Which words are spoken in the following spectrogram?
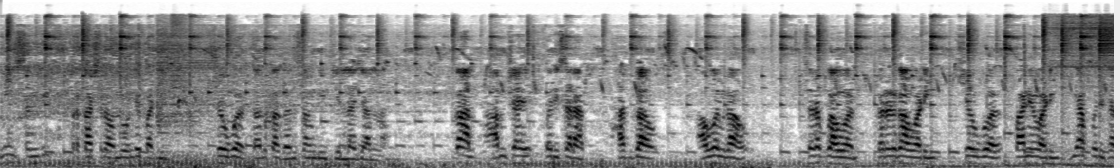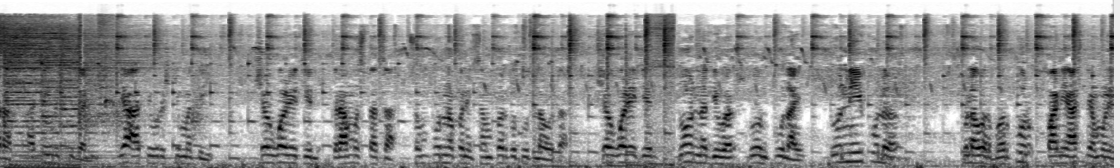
मी संदीप प्रकाशराव लोंढे पाटील शेवगड तालुका घनसावंगी जिल्हा जालना. काल आमच्या परिसरात हातगाव आवलगाव सरपगावन करडगाववाडी शेवगड पानेवाडी या परिसरात अतिवृष्टी झाली. या अतिवृष्टीमध्ये शेवगड येथील ग्रामस्थाचा संपूर्णपणे संपर्क तुटला होता. शेवगड येथील दोन नदीवर दोन पूल आहेत. दोन्ही पुलं पुलावर भरपूर पाणी असल्यामुळे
